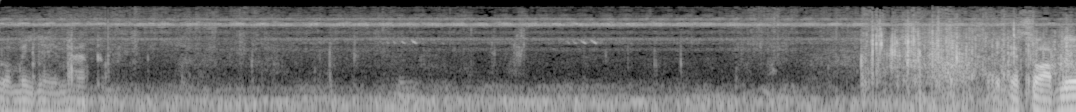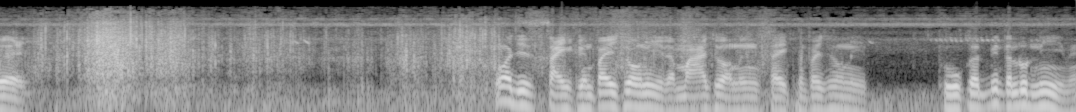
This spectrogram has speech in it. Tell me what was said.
ัวไม่ใหญ่มากครับใส่กระสอบเลยว่าจะใส่ขึ้นไปช่วงนี้แต่มาช่วงหนึ่งใส่ขึ้นไปช่วงนี้ ถูกกันมิตรรุ่นนี้ไหม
